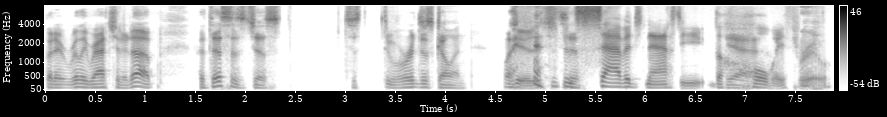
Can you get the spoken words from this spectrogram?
but it really ratcheted up. But this is just, just we're just going, Like, dude, it's just been savage nasty the Yeah. whole way through.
